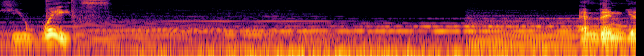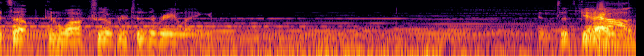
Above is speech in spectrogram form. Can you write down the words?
He waits. And then gets up and walks over to the railing. And to Get out!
